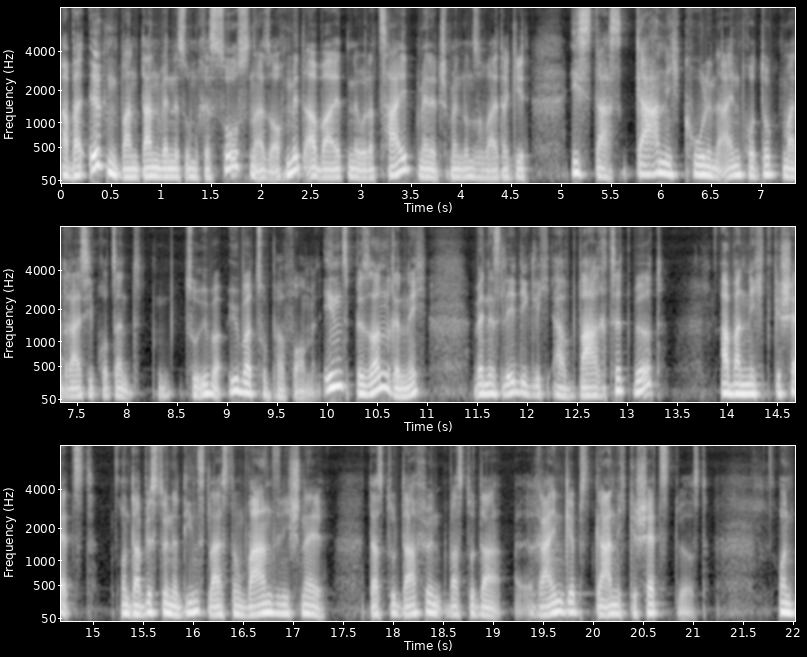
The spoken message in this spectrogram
Aber irgendwann dann, wenn es um Ressourcen, also auch Mitarbeitende oder Zeitmanagement und so weiter geht, ist das gar nicht cool, in einem Produkt mal 30% zu über, über zu performen. Insbesondere nicht, wenn es lediglich erwartet wird, aber nicht geschätzt. Und da bist du in der Dienstleistung wahnsinnig schnell, dass du dafür, was du da reingibst, gar nicht geschätzt wirst. Und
